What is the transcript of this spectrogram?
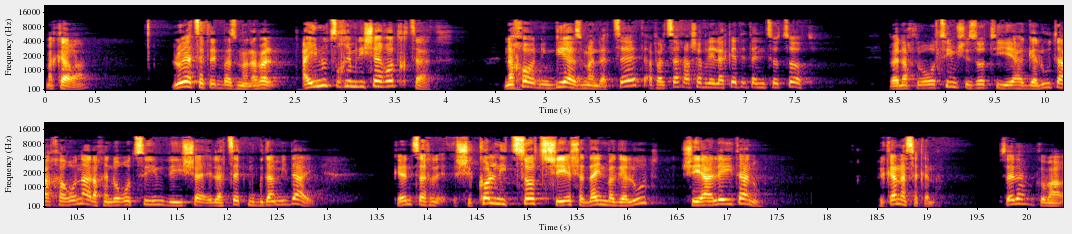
מה קרה? לא יצאתם בזמן, אבל היינו צריכים להישאר עוד קצת. נכון, הגיע הזמן לצאת, אבל צריך עכשיו ללקט את הניצוצות. ואנחנו רוצים שזאת תהיה הגלות האחרונה, לכן לא רוצים להישא, לצאת מוקדם מדי. כן, צריך שכל ניצוץ שיש עדיין בגלות, שיעלה איתנו. וכאן הסכנה. בסדר? כלומר,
